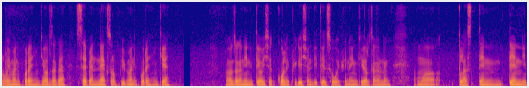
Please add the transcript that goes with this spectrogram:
rohaimani pore hingke o jaga seven next rok pimani pore hingke o jaga nini tei waisa qualification details o waiphinai hingke o jaga omo class ten ten ni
